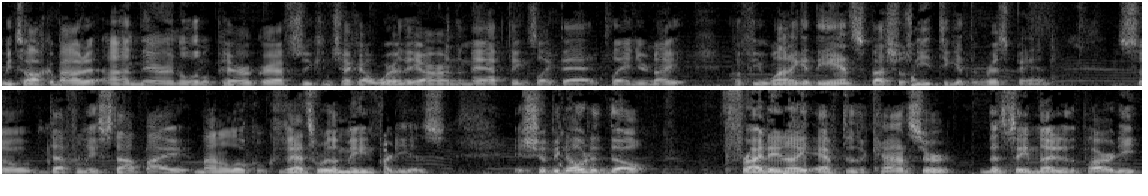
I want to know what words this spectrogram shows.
we talk about it on there in a little paragraph, so you can check out where they are on the map, things like that, and plan your night. But if you want to get the Ant specials, you need to get the wristband. So definitely stop by Monoloco because that's where the main party is. It should be noted though, Friday night after the concert, the same night of the party,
